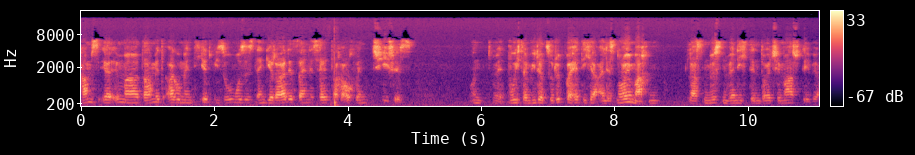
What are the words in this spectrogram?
haben es ja immer damit argumentiert, wieso muss es denn gerade sein, es hält doch auch, wenn es schief ist. Und wo ich dann wieder zurück war, hätte ich ja alles neu machen lassen müssen, wenn ich den deutsche Maßstäbe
